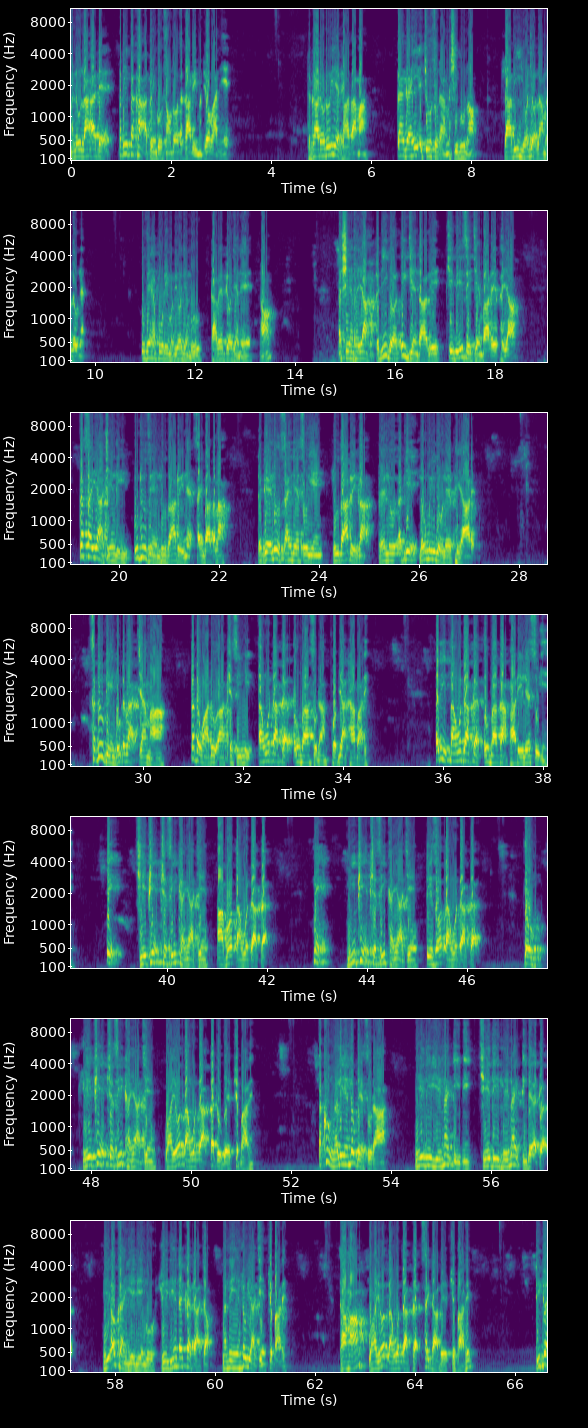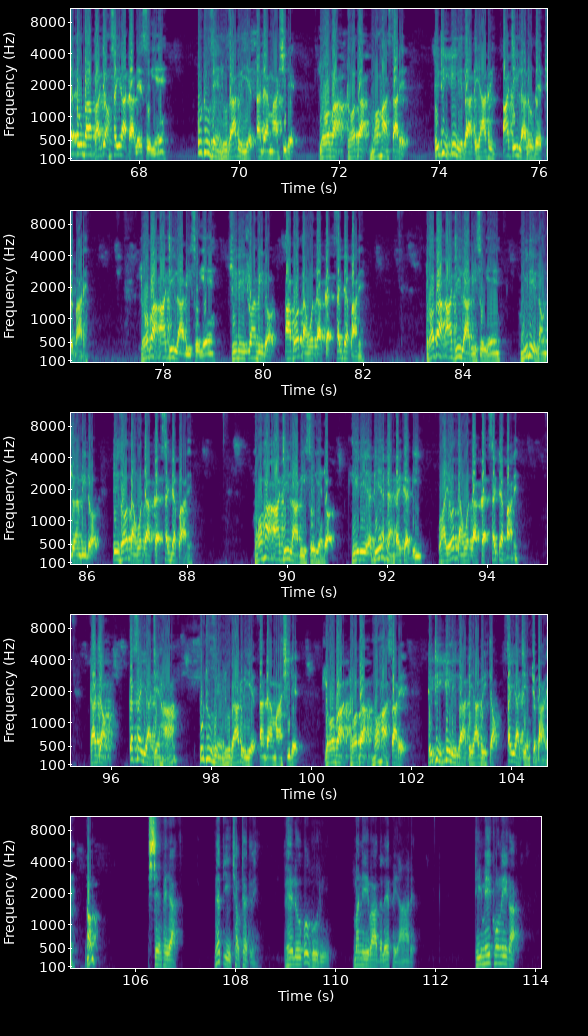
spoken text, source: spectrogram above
မလိုလားအပ်တဲ့ပฏิပက္ခအသွင်ကိုဆောင်သောစကားတွေမပြောပါနဲ့တကာတော်တို့ရဲ့ဘာသာမှာကံကံဤအကျိုးဆိုတာမရှိဘူးနော်လာပြီးရောကြော်လာမလို့နဲ့ဥစဉ်အပူတွေမပြောခြင်းဘူးဒါပဲပြောခြင်းတယ်နော်အရှင်ဖယားတတိတော်သိကျင်တာလေးဖြည့်ပေးစေခြင်းပါတယ်ဖယားကဆတ်ရခြင်းသည်ပုထုဇဉ်လူသားတွေနဲ့ဆိုင်ပါသလားတကယ်လို့ဆိုင်တယ်ဆိုရင် လူသားတွေကဘယ်လိုအပြစ်လုံးမိလို့လဲဖယားတဲ့ စတုကင်ဂုတ်တရကျမ်းမှာတတ္တဝါတို့အားဖြစ်စည်းမိတန်ဝတ္တကတ်၃ပါးဆိုတာဖော်ပြထားပါတယ်။အဲ့ဒီတန်ဝတ္တကတ်၃ပါးကဘာတွေလဲဆိုရင်၁ရေဖြင့်ဖြစ်စည်းခံရခြင်းအာဘောတန်ဝတ္တကတ်၂မီးဖြင့်ဖြစ်စည်းခံရခြင်းတေဇောတန်ဝတ္တကတ်၃လေဖြင့်ဖြစ်စည်းခံရခြင်းဝါယောတန်ဝတ္တကတ်တို့ပဲဖြစ်ပါတယ်။အခုငလျင်လှုပ်တယ်ဆိုတာမြေဒီရေ၌တည်ပြီးရေဒီလေ၌တည်တဲ့အတွက် မြေအောက်ခံရေပြင်ကိုလေပြင်းတိုက်ခတ်တာကြောင့်ငလျင်လှုပ်ရခြင်းဖြစ်ပါတယ်။ဒါဟာဝါယောတန်ဝတ္တကတ်စိုက်တာပဲဖြစ်ပါတယ်။ဒီကတ်သုံးပါးဘာကြောင့်စိုက်ရတာလဲဆိုရင်ပုထုဇဉ်လူသားတွေရဲ့တန်တန်မှာရှိတဲ့လောဘဒေါသမောဟစတဲ့ဒိဋ္ဌိကိလေသာတရားတွေအားကြီးလာလို့ပဲဖြစ်ပါတယ်။လောဘအားကြီးလာပြီဆိုရင်ရေတွေလွှမ်းပြီးတော့အာဘောတန်ဝတ္တကတ်စိုက်တတ်ပါတယ်။ဒေါသအားကြီးလာပြီဆိုရင်မိတွေလောင်ကျွမ်းပြီးတော့ တေဇောတံဝတ္တကတ်စိုက်တတ်ပါတယ်မောဟအားကြီးလာပြီဆိုရင်တော့လေတွေအပြင်းအထန်တိုက်ခတ်ပြီးဝါယောတံဝတ္တကတ်စိုက်တတ်ပါတယ်ဒါကြောင့်ကတ်ဆိုင်ရခြင်းဟာပုထုဇဉ်လူသားတွေရဲ့တန်တန်မှာရှိတဲ့လောဘဒေါသမောဟစတဲ့ဒိဋ္ဌိကိလေသာတရားတွေကြောင့်စိုက်ရခြင်းဖြစ်ပါတယ်နော်အရှင်ဖေယနတ်ပြည်6ထက်တွင်ဘယ်လိုပုံကိုယ်တွေမနေပါသလဲဖေယတဲ့ဒီမေးခွန်းလေးက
